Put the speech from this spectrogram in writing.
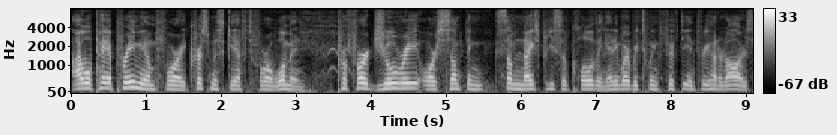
"I will pay a premium for a Christmas gift for a woman." Prefer jewelry or something, some nice piece of clothing, anywhere between fifty and three hundred dollars.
